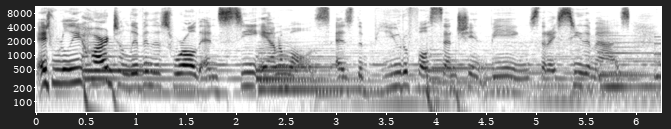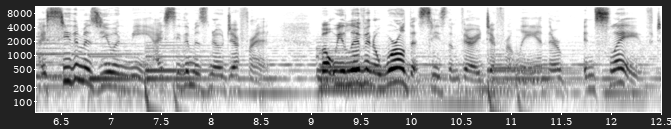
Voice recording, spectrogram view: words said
It's really hard to live in this world and see animals as the beautiful sentient beings that I see them as. I see them as you and me. I see them as no different. But we live in a world that sees them very differently and they're enslaved.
